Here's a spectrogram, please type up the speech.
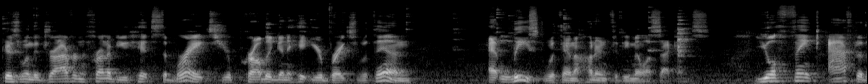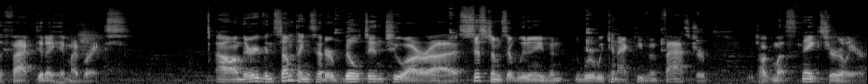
Because when the driver in front of you hits the brakes, you're probably going to hit your brakes within at least within 150 milliseconds. You'll think after the fact, did I hit my brakes? Um, there are even some things that are built into our uh, systems that we don't even, where we can act even faster. We were talking about snakes earlier.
